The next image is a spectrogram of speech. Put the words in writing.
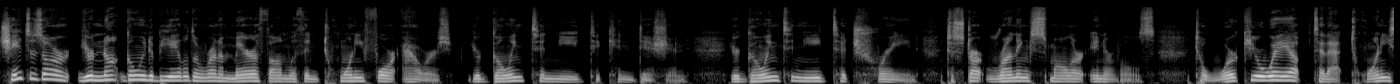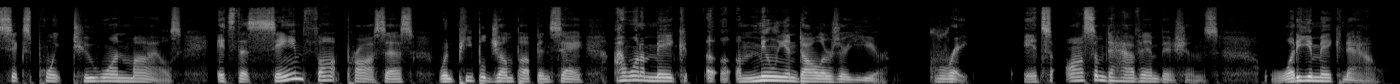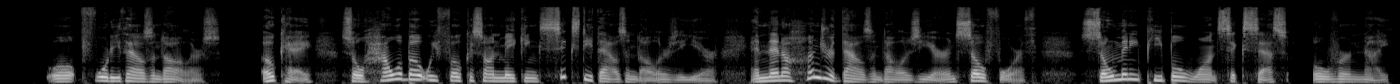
chances are you're not going to be able to run a marathon within 24 hours. You're going to need to condition. You're going to need to train, to start running smaller intervals, to work your way up to that 26.21 miles. It's the same thought process when people jump up and say, I want to make a, a million dollars a year. Great. It's awesome to have ambitions. What do you make now? Well, $40,000. Okay, so how about we focus on making $60,000 a year and then $100,000 a year and so forth? So many people want success overnight.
